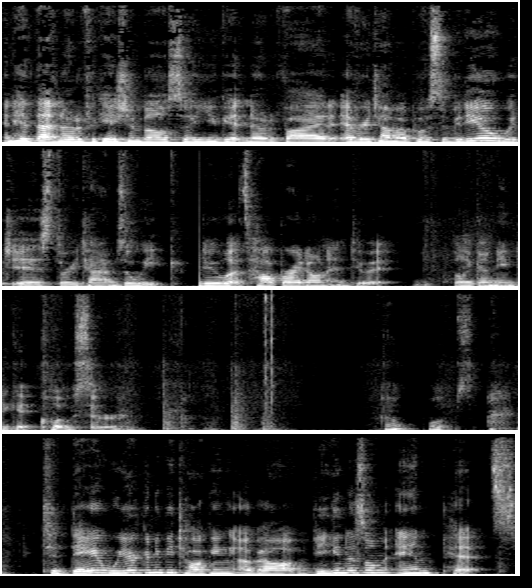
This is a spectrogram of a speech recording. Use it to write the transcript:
and hit that notification bell so you get notified every time I post a video, which is three times a week. Do let's hop right on into it. I feel like I need to get closer. Oh, whoops. Today we are going to be talking about veganism and pets,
